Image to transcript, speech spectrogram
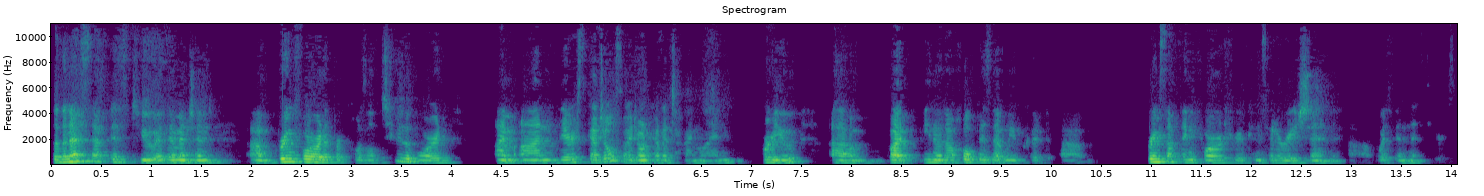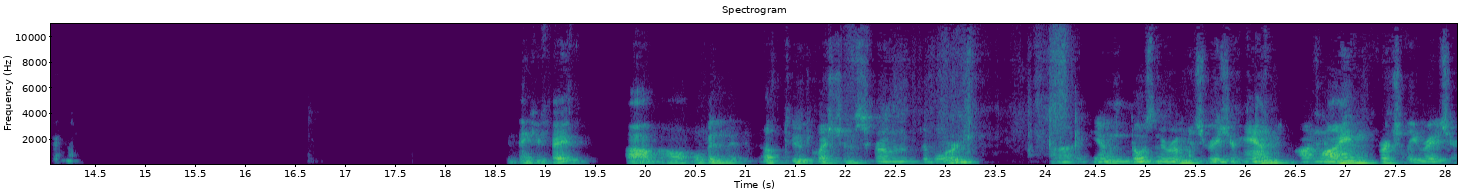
So the next step is to, as I mentioned, um, bring forward a proposal to the board. I'm on their schedule, so I don't have a timeline for you. Um, but you know, the hope is that we could um, bring something forward for your consideration uh, within this Thank you, Faith. Um, I'll open it up to questions from the board. Uh, Again, those in the room, just raise your hand. Online, virtually raise your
